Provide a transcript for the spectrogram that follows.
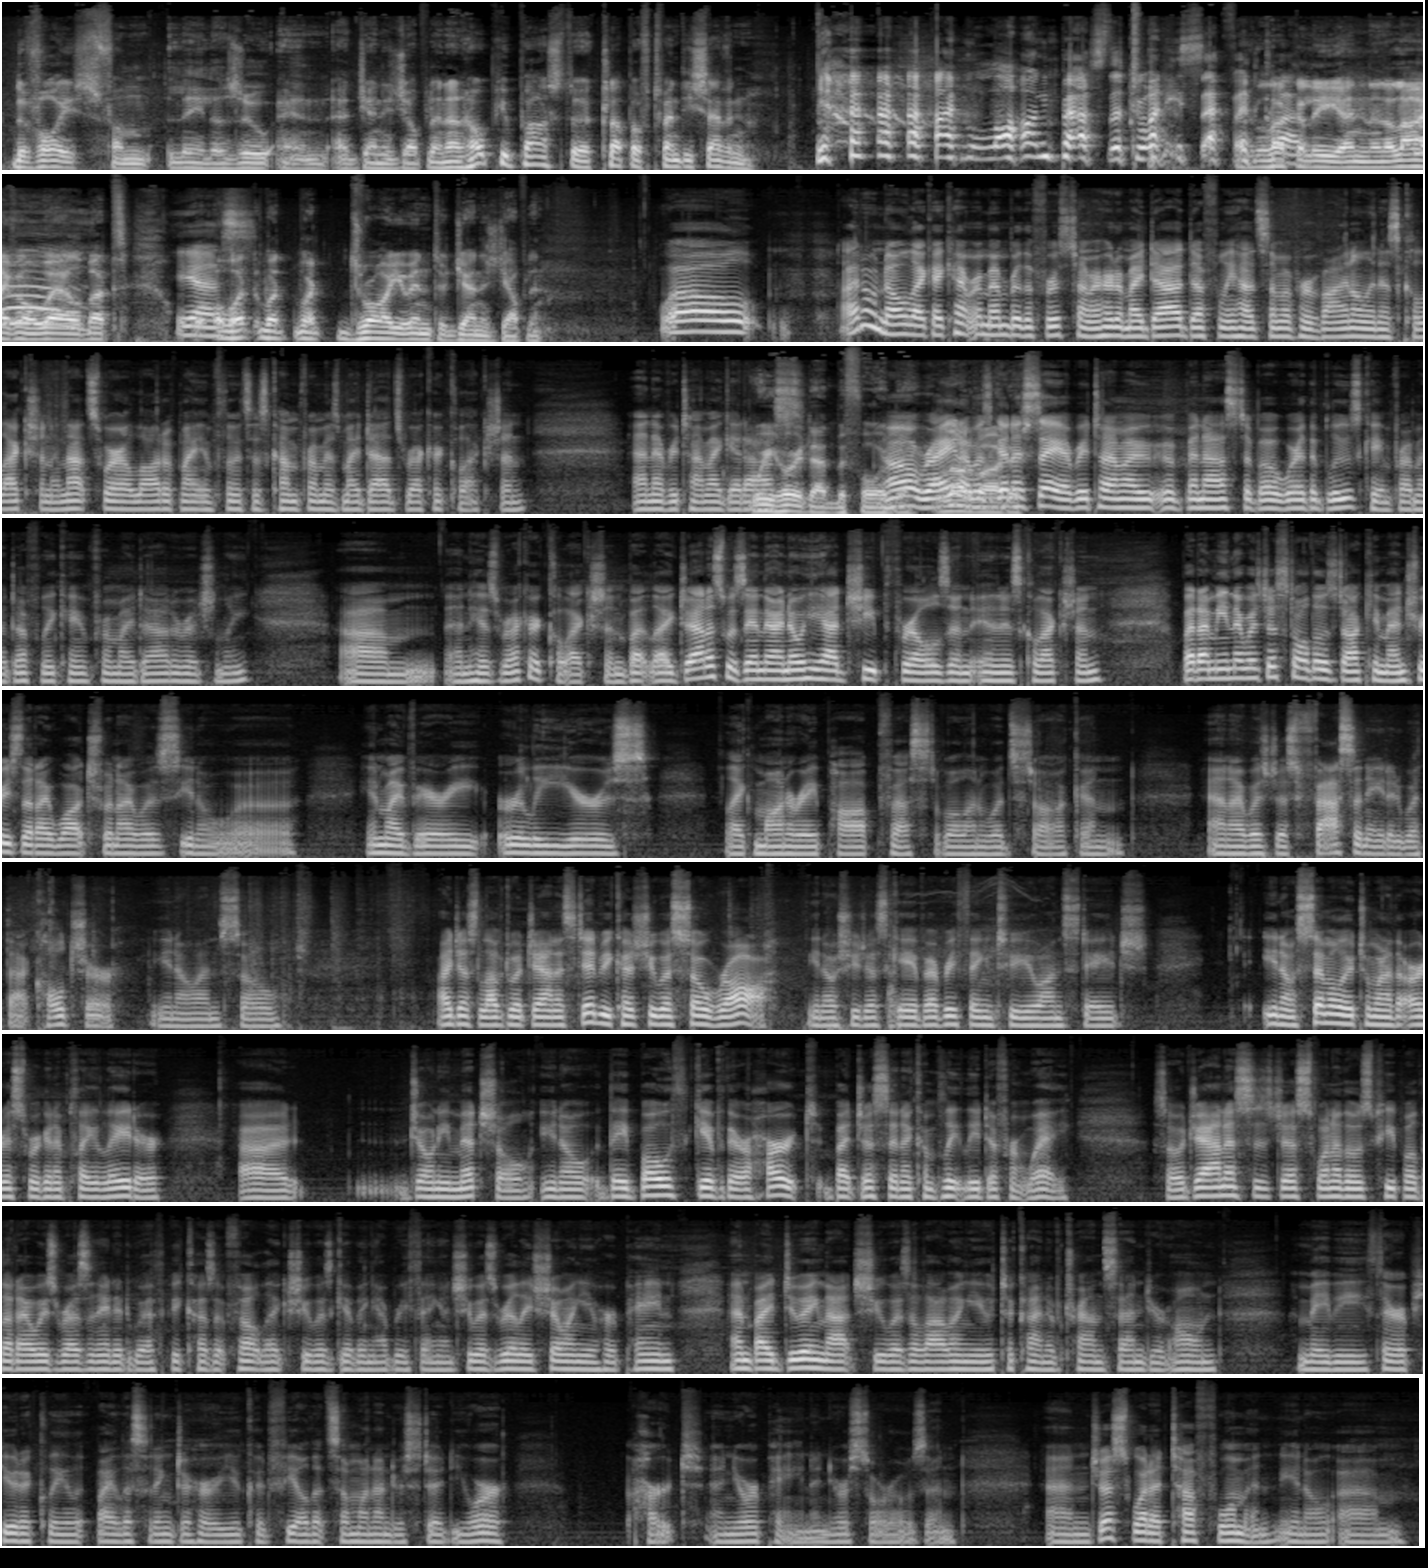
the voice from Layla Zoe and uh, Jenny Joplin. And I hope you passed the Club of 27. I'm long past the 27 club. Luckily and alive and well. But Yes. what, what, what draw you into Janis Joplin? Well, I don't know. Like, I can't remember the first time I heard it. My dad definitely had some of her vinyl in his collection, and that's where a lot of my influences come from. Is my dad's record collection. And every time I get asked, We heard that before. Oh, right. I was going to say every time I've been asked about where the blues came from, it definitely came from my dad originally um, and his record collection. But like Janis was in there. I know he had cheap thrills in, in his collection. But I mean, there was just all those documentaries that I watched when I was, you know, uh, in my very early years, like Monterey Pop Festival and Woodstock. And, and I was just fascinated with that culture, you know, and so. I just loved what Janis did because she was so raw. You know, she just gave everything to you on stage. You know, similar to one of the artists we're going to play later, uh, Joni Mitchell. You know, they both give their heart, but just in a completely different way. So Janis is just one of those people that I always resonated with because it felt like she was giving everything and she was really showing you her pain. And by doing that, she was allowing you to kind of transcend your own. Maybe therapeutically, by listening to her, you could feel that someone understood your heart and your pain and your sorrows and and just what a tough woman you know um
